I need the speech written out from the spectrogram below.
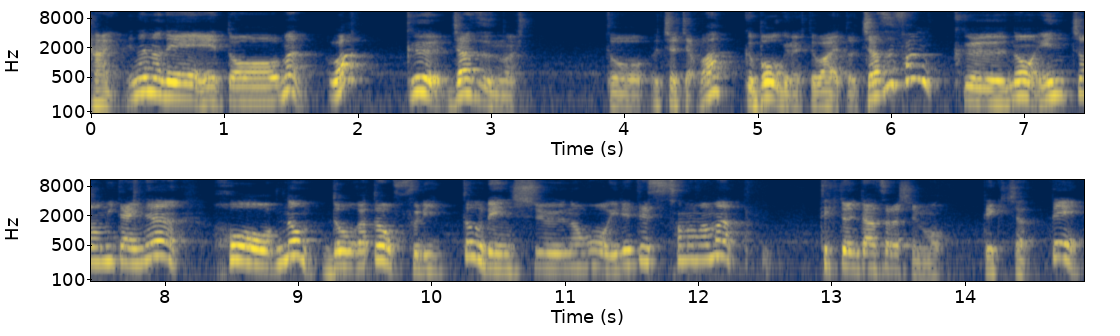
はい。なので、えっ、ー、と、まあ、ワック、ジャズの人、違う違う、ワック、防具の人は、えっと、ジャズファンクの延長みたいな方の動画とフリッと練習の方を入れて、そのまま適当にダンスラッシュに持ってきちゃって、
